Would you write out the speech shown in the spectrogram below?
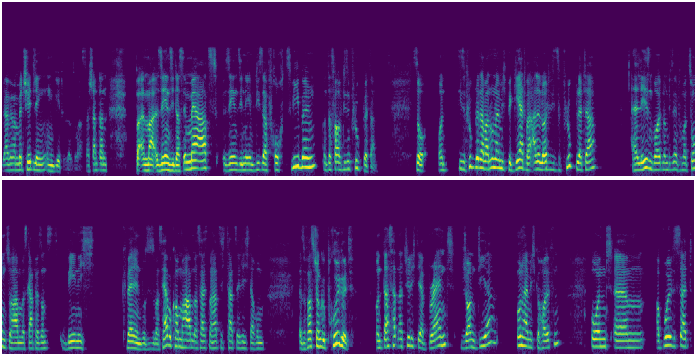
ja, wie man mit Schädlingen umgeht oder sowas. Da stand dann, sehen Sie das im März, sehen Sie neben dieser Frucht Zwiebeln und das war auf diesen Flugblättern. So, und diese Flugblätter waren unheimlich begehrt, weil alle Leute diese Flugblätter äh, lesen wollten, um diese Informationen zu haben. Es gab ja sonst wenig Quellen, wo sie sowas herbekommen haben. Das heißt, man hat sich tatsächlich darum, also fast schon geprügelt, und das hat natürlich der Brand John Deere unheimlich geholfen. Und ähm, obwohl das halt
